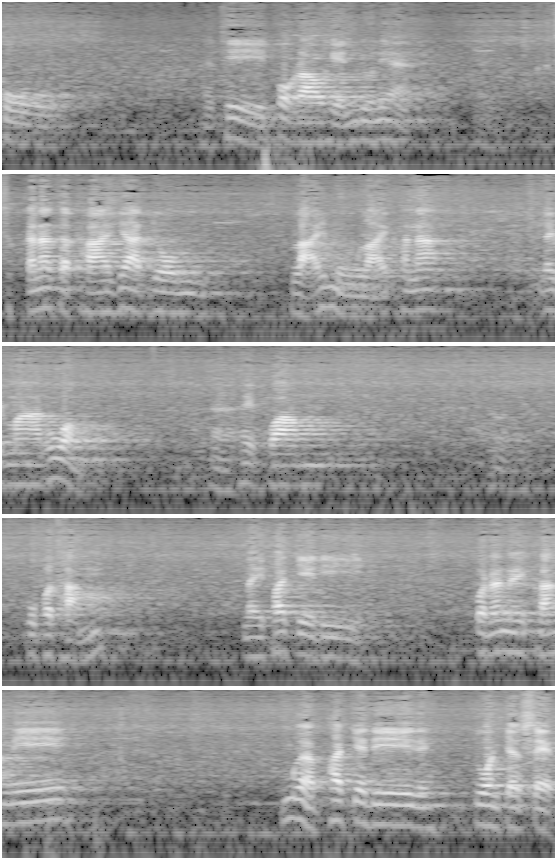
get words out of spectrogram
ปู่ที่พวกเราเห็นอยู่เนี่ยคณะศรัทธาญาติโยมหลายหมู่หลายคณะได้มาร่วมให้ความอุปถัมภ์ ในพระเจดีย์เพราะนั้นในครั้งนี้ เมื่อพระเจดีย์จวนจะเสร็จ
